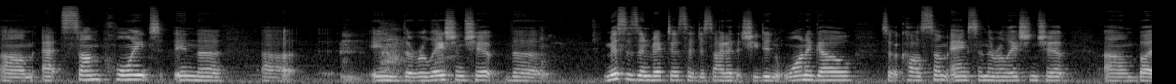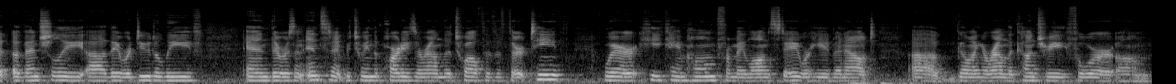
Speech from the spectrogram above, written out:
Um, At some point in the, uh, in the relationship, the Mrs. Invictus had decided that she didn't want to go, so it caused some angst in the relationship. Um, but eventually, uh, they were due to leave, and there was an incident between the parties around the 12th or the 13th, where he came home from a long stay where he had been out uh, going around the country for, um,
